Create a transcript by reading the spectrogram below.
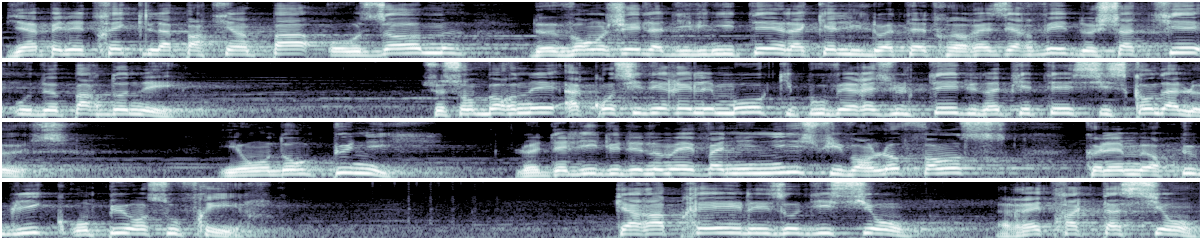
bien pénétrés qu'il n'appartient pas aux hommes de venger la divinité à laquelle il doit être réservé de châtier ou de pardonner, se sont bornés à considérer les maux qui pouvaient résulter d'une impiété si scandaleuse, et ont donc puni le délit du dénommé Vanini suivant l'offense que les mœurs publiques ont pu en souffrir. Car après les auditions, rétractations,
